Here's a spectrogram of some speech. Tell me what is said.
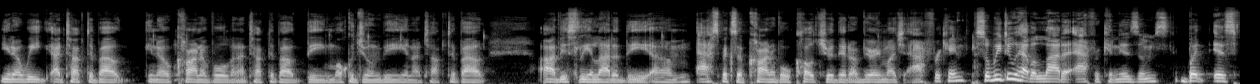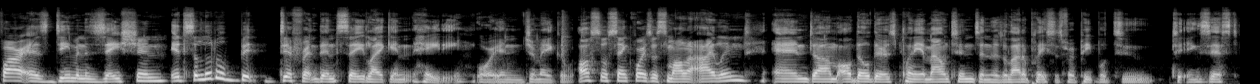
you know, we I talked about you know carnival and I talked about the Mokojumbi and I talked about obviously a lot of the um, aspects of carnival culture that are very much African. So we do have a lot of Africanisms, but as far as demonization, it's a little bit different than say like in Haiti or in Jamaica. Also, St. Croix is a smaller island, and um, although there's plenty of mountains and there's a lot of places for people to to exist,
